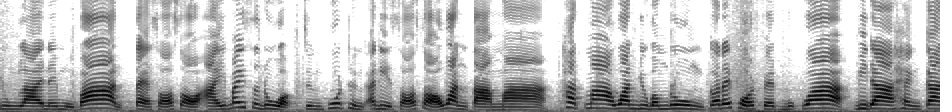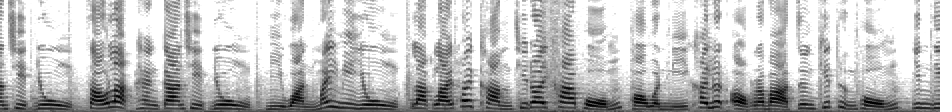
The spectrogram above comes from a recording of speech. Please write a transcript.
ยุงลายในหมู่บ้าน แต่สสไอซ์ไม่สะดวก จึงพูดถึงอดีตสสวันตามมา ถัดมาวันอยู่บำรุงก็ได้โพสต์เฟซบุ๊กว่า บิดาแห่งการฉีดยุง เสาหลักแห่งการฉีดยุง มีวันไม่มียุง หลากหลายถ้อยคำที่ด้อยค่าผม พอวันนี้ไข้เลือดออกระบาดจึงคิดถึงผม ยินดี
